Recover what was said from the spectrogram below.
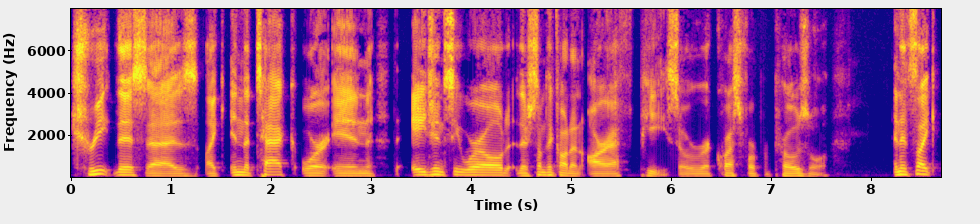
treat this as like in the tech or in the agency world there's something called an RFP so a request for proposal. And it's like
